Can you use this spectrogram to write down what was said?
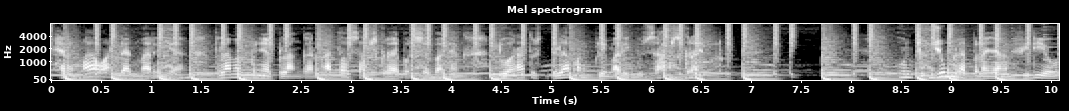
Hermawan dan Maria telah mempunyai pelanggan atau subscriber sebanyak 285.000 subscriber. Untuk jumlah penayangan video,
